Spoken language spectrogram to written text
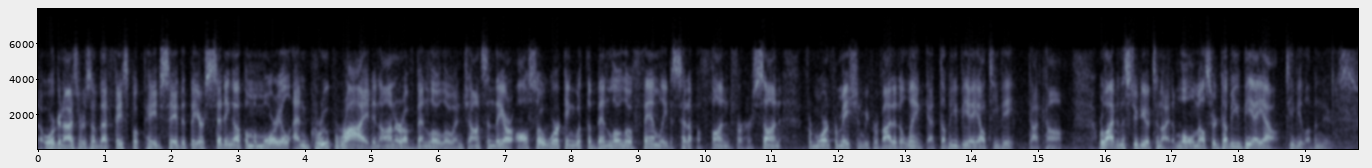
Uh, organizers of that Facebook page say that they are setting up a memorial and group ride in honor of Benlolo and Johnson. They are also working with the Benlolo family to set up a fund for her son. For more information, we provided a link at WBALTV.com. We're live in the studio tonight. I'm Lowell Melser, WBAL TV 11 News.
